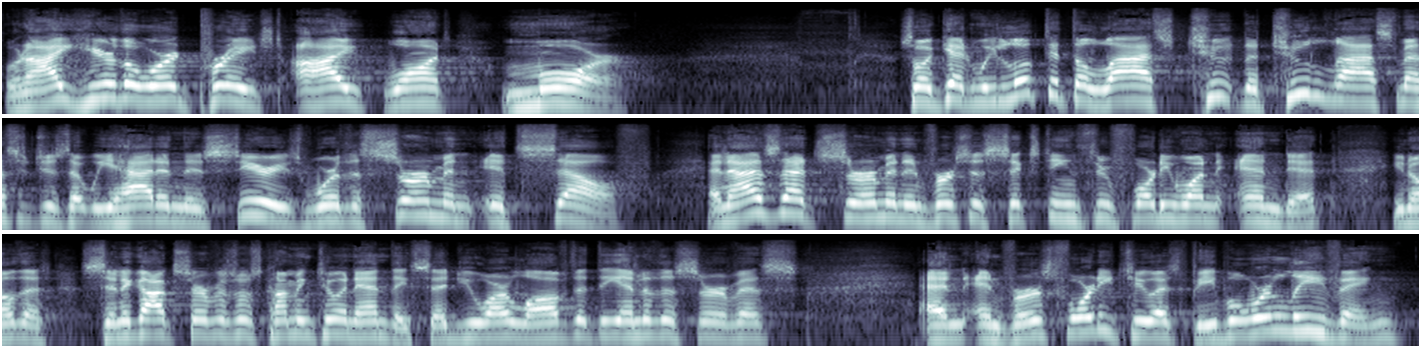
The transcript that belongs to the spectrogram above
When I hear the word preached, I want more. So again, we looked at the last two the two last messages that we had in this series were the sermon itself. And as that sermon in verses 16 through 41 ended, you know, the synagogue service was coming to an end. They said, You are loved at the end of the service. And, and verse 42, as people were leaving,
